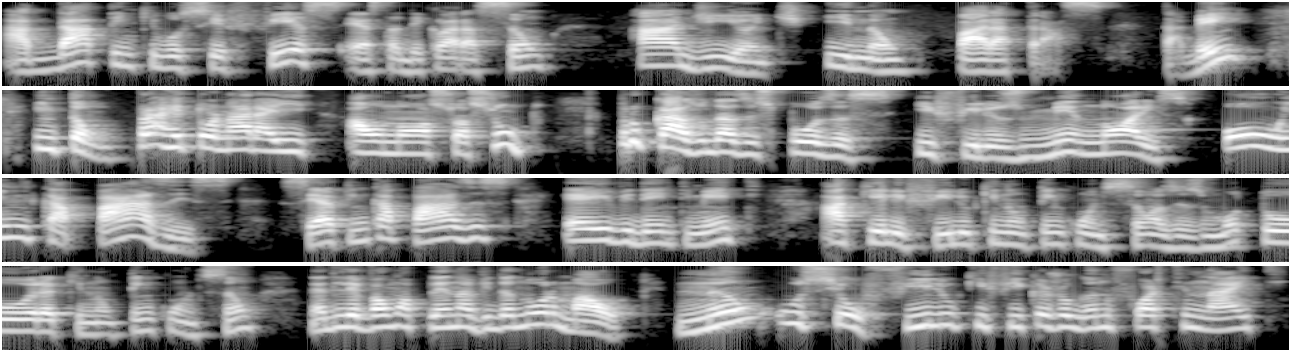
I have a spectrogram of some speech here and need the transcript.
a data em que você fez esta declaração adiante e não para trás, tá bem? Então, para retornar aí ao nosso assunto, para o caso das esposas e filhos menores ou incapazes, certo? Incapazes é evidentemente aquele filho que não tem condição, às vezes motora, que não tem condição né, de levar uma plena vida normal. Não o seu filho que fica jogando Fortnite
